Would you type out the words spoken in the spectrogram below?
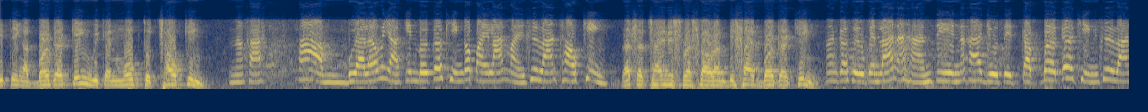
eating at Burger King, we can move to Chow King. นะคะ ถ้าเบื่อแล้วไม่อยากกินเบอร์เกอร์คิงก็ไปร้านใหม่ชื่อร้าน Chow King That's a Chinese restaurant beside Burger King. นั่นก็คือเป็นร้านอาหารจีนนะคะ อยู่ติดกับเบอร์เกอร์คิงชื่อร้าน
